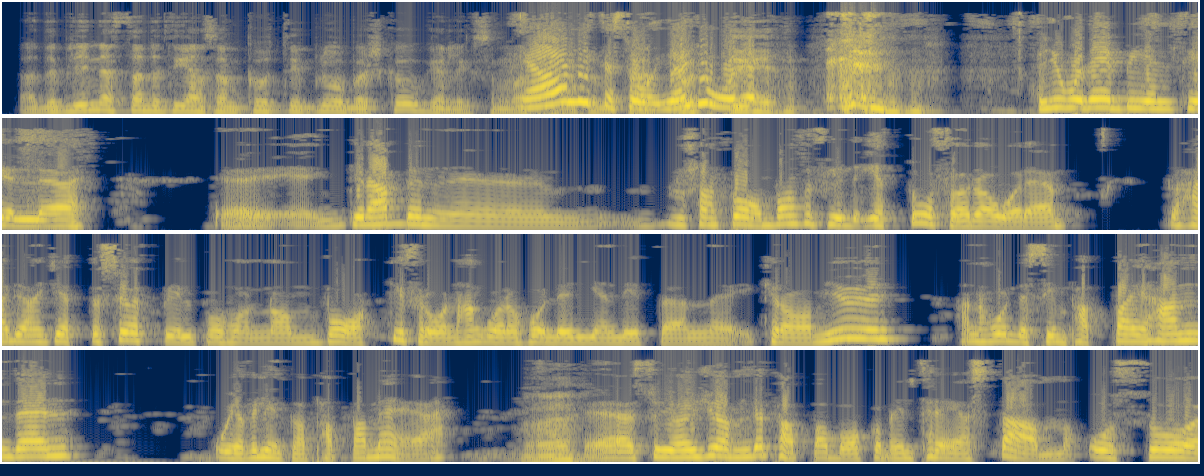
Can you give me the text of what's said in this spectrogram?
Ja, det blir nästan lite grann som Putt i blåbärsskogen liksom. Ja, lite så. Jag gjorde, jag gjorde en bild till eh, grabben, eh, brorsans barnbarn som fyllde ett år förra året. Då hade jag en jättesöt bild på honom bakifrån. Han går och håller i en liten eh, kramdjur. Han håller sin pappa i handen. Och jag vill inte ha pappa med. Nej. Eh, så jag gömde pappa bakom en trästam. Och så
